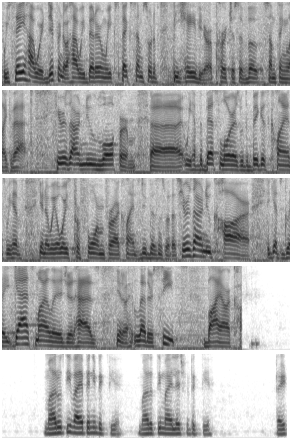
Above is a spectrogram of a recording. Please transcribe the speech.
we say how we're different or how we're better, and we expect some sort of behavior, a purchase, a vote, something like that. Here's our new law firm. Uh, we have the best lawyers with the biggest clients. We have, you know, we always perform for our clients, do business with us. Here's our new car. It gets great gas mileage. It has, you know, leather seats. Buy our car. Maruti why पे नहीं बिकती है मारुति माइलेज पे बिकती है right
